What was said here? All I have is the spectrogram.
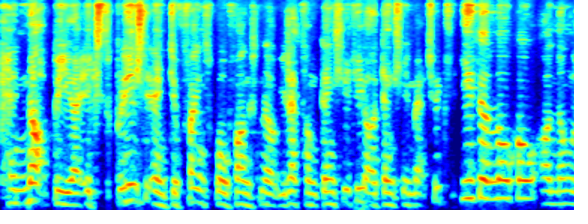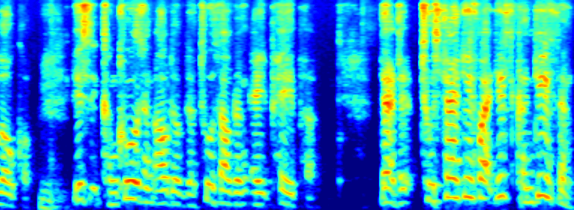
cannot be an explicit and differentiable functional electron density or density matrix, either local or non-local. Yeah. This is conclusion out of the 2008 paper that to satisfy this condition,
